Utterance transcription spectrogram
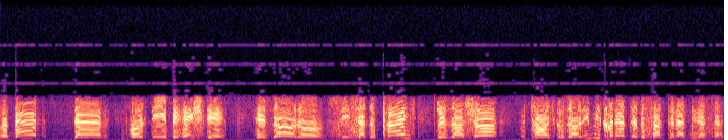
و بعد در اردی بهشت 1305 رضاشاه تاجگذاری می‌کند و به سلطنت می‌رسد.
